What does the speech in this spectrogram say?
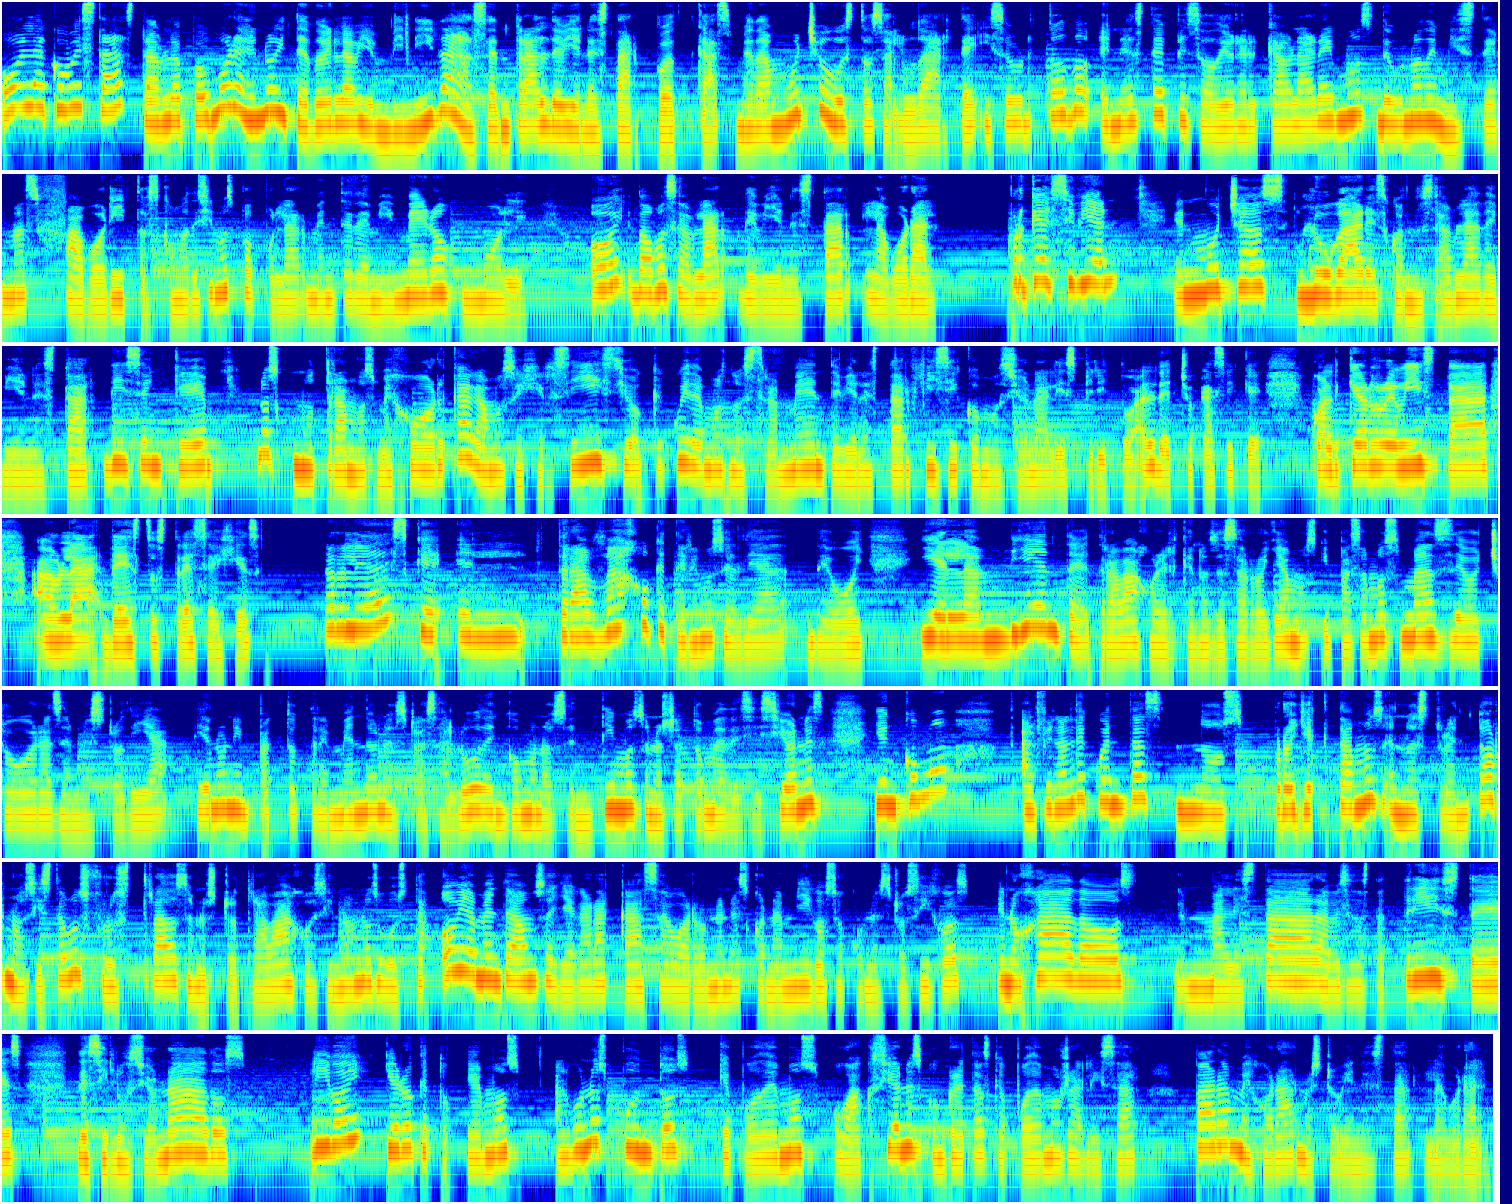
Hola, ¿cómo estás? Te habla Pau Moreno y te doy la bienvenida a Central de Bienestar Podcast. Me da mucho gusto saludarte y sobre todo en este episodio en el que hablaremos de uno de mis temas favoritos, como decimos popularmente, de mi mero mole. Hoy vamos a hablar de bienestar laboral. Porque si bien en muchos lugares cuando se habla de bienestar dicen que nos nutramos mejor, que hagamos ejercicio, que cuidemos nuestra mente, bienestar físico, emocional y espiritual, de hecho casi que cualquier revista habla de estos tres ejes, la realidad es que el trabajo que tenemos el día de hoy y el ambiente de trabajo en el que nos desarrollamos y pasamos más de ocho horas de nuestro día tiene un impacto tremendo en nuestra salud, en cómo nos sentimos, en nuestra toma de decisiones y en cómo al final de cuentas nos proyectamos en nuestro entorno. Si estamos frustrados en nuestro trabajo, si no nos gusta, obviamente vamos a llegar a casa o a reuniones con amigos o con nuestros hijos enojados, en malestar, a veces hasta tristes, desilusionados. Y hoy quiero que toquemos algunos puntos que podemos o acciones concretas que podemos realizar para mejorar nuestro bienestar laboral.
